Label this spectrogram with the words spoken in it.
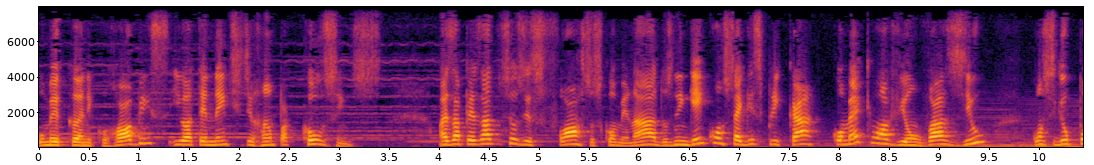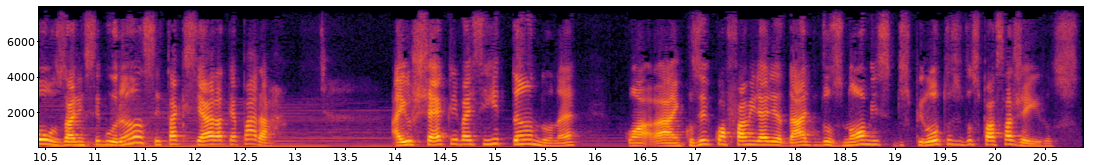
o mecânico Robbins e o atendente de rampa Cousins. Mas apesar dos seus esforços combinados, ninguém consegue explicar como é que um avião vazio conseguiu pousar em segurança e taxiar até parar. Aí o Sheckley vai se irritando, né? Com a, a, inclusive com a familiaridade dos nomes dos pilotos e dos passageiros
